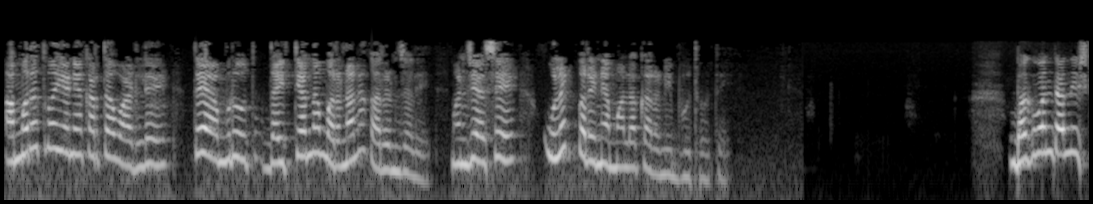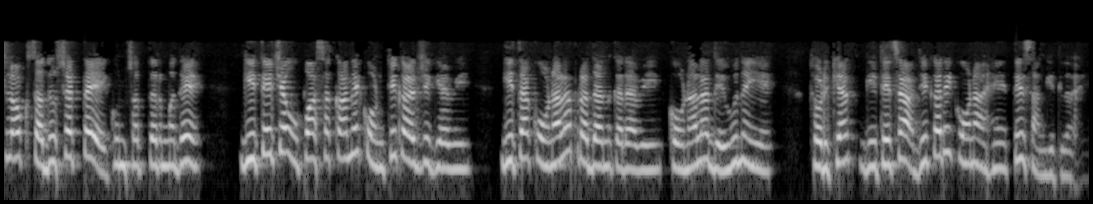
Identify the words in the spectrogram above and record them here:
अमरत्व येण्याकरता वाढले ते अमृत दैत्यांना मरणाला कारण झाले. म्हणजे असे उलट परिणामाला कारणीभूत होते. भगवंतांनी श्लोक सदुसष्ट ते एकोणसत्तरमध्ये गीतेच्या उपासकाने कोणती काळजी घ्यावी? गीता कोणाला प्रदान करावी? कोणाला देऊ नये? थोडक्यात गीतेचा अधिकारी कोण आहे ते सांगितलं आहे.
